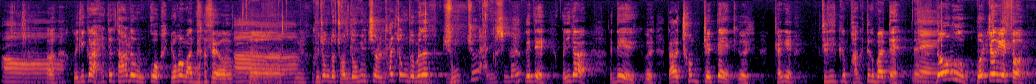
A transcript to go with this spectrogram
어. 어, 그러니까 혜택도 하나 웃고 영화 만들었어요. 아. 그 정도 전동 휠체어를 탈 정도면 은 중증 아니신가요? 근데 보니까 근데 그, 나 처음 들때 장애 들그 박등급 할 때 네. 네. 너무 멀쩡했어.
